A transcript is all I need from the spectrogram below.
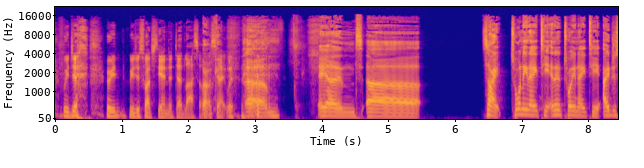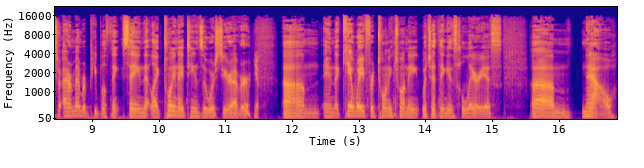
we just we, we just watched the end of Ted Lasso last Okay. night with um, and uh, sorry, 2019, and in 2019, I just I remember people think saying that like 2019 is the worst year ever. Yep. Um, and I can't wait for 2020, which I think is hilarious. Um, now.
